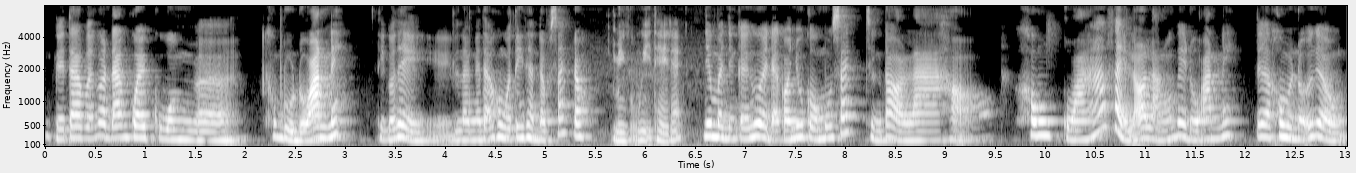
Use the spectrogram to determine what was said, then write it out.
người ta vẫn còn đang quay cuồng uh, không đủ đồ ăn đấy thì có thể là người ta không có tinh thần đọc sách đâu. Mình cũng nghĩ thế đấy. Nhưng mà những cái người đã có nhu cầu mua sách chứng tỏ là họ không quá phải lo lắng về đồ ăn ấy. Tức là không đến nỗi kiểu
